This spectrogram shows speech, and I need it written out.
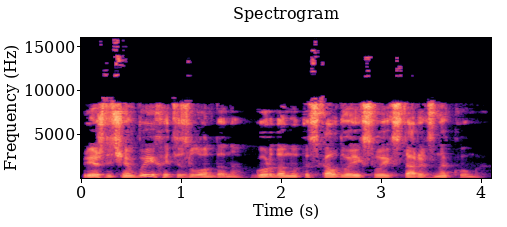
Прежде чем выехать из Лондона, Гордон отыскал двоих своих старых знакомых.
